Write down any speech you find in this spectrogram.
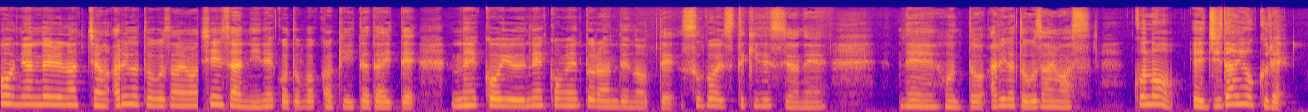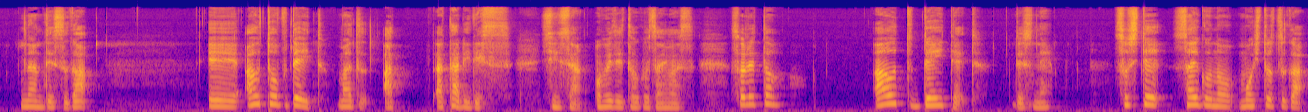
お、にゃんれれなっちゃん、ありがとうございます。しんさんにね、言葉かけいただいて、ね、こういうね、コメント欄でのってすごい素敵ですよね。ねほんと、ありがとうございます。このえ時代遅れなんですが、えー、out of date、まずあ、当たりです。しんさん、おめでとうございます。それと、outdated ですね。そして最後のもう一つが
